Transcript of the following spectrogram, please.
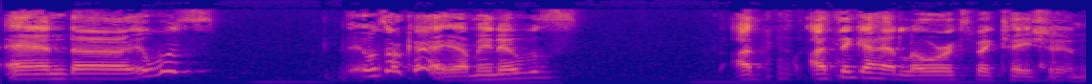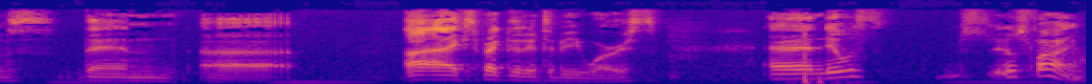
and uh, it was it was okay. I mean, it was. I I think I had lower expectations than uh, I expected it to be worse, and it was it was fine.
